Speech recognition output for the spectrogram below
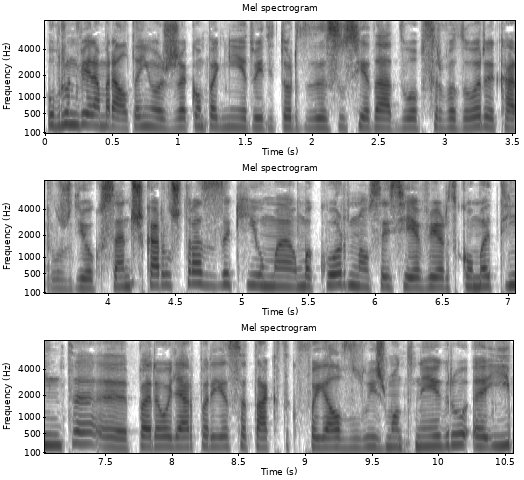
O Bruno Vieira Amaral tem hoje a companhia do editor da Sociedade do Observador, Carlos Diogo Santos. Carlos, trazes aqui uma, uma cor, não sei se é verde com uma tinta, eh, para olhar para esse ataque de que foi alvo Luís Montenegro e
